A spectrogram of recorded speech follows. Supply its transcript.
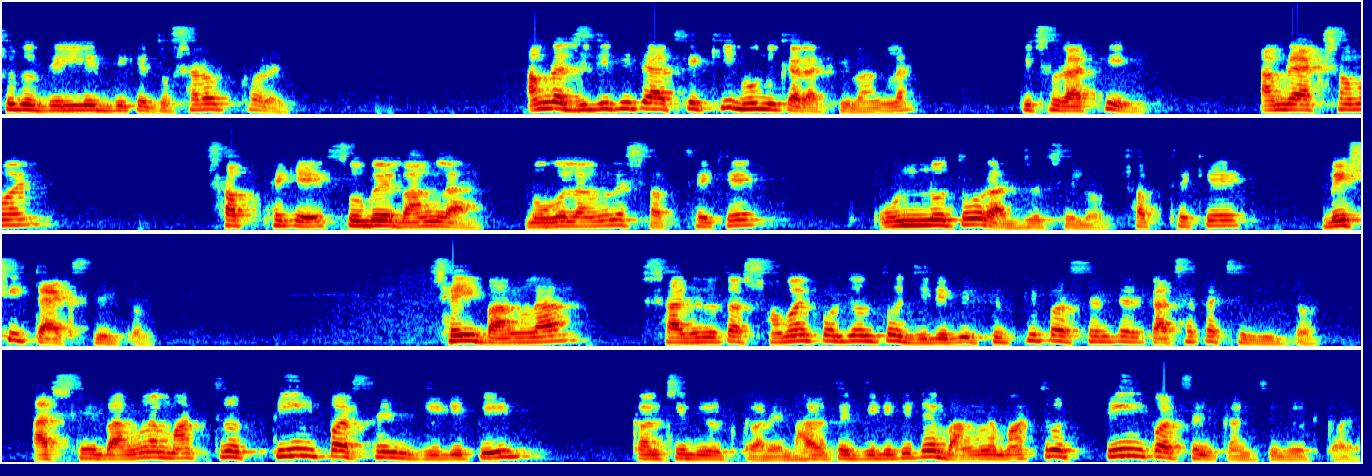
শুধু দিল্লির দিকে দোষারোপ করে। আমরা জিডিপিতে আজকে কি ভূমিকা রাখি বাংলা? কিছু রাখি। আমরা এক সময় সব থেকে সুবে বাংলা, মোগল আমলের সব থেকে উন্নত রাজ্য ছিল সব থেকে বেশি ট্যাক্স দিত। সেই বাংলা স্বাধীনতার সময় পর্যন্ত জিডিপির ফিফটি পার্সেন্টের কাছাকাছি দিত। আর সেই বাংলা মাত্র তিন পার্সেন্ট জিডিপির কন্ট্রিবিউট করে। ভারতের জিডিপিতে বাংলা মাত্র তিন পার্সেন্ট কন্ট্রিবিউট করে।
